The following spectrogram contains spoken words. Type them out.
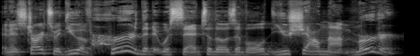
And it starts with, "You have heard that it was said to those of old, you shall not murder."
